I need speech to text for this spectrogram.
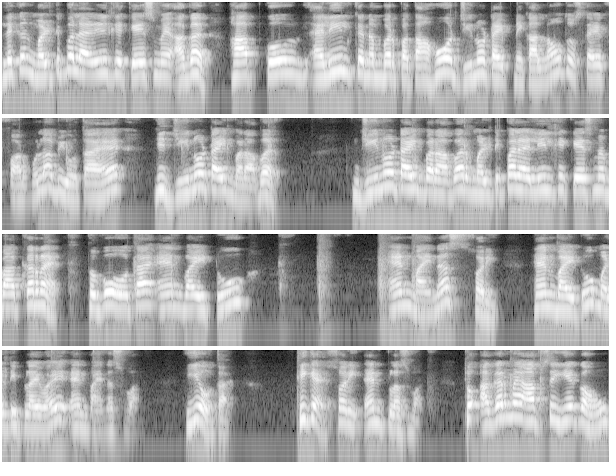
लेकिन मल्टीपल एलील के केस में अगर आपको एलील के नंबर पता हो और जीनोटाइप निकालना हो तो उसका एक फार्मूला भी होता है कि जीनोटाइप बराबर जीनोटाइप बराबर मल्टीपल एलील के केस में बात कर रहे हैं तो वो होता है n by two n minus sorry n by two multiply by n minus one ये होता है। ठीक है? सॉरी एन प्लस वन तो अगर मैं आपसे ये कहूँ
